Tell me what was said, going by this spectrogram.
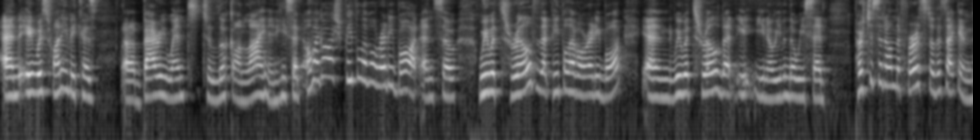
and it was funny because uh, Barry went to look online and he said, oh my gosh, people have already bought. And so we were thrilled that people have already bought. And we were thrilled that, you know, even though we said, purchase it on the first or the second.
